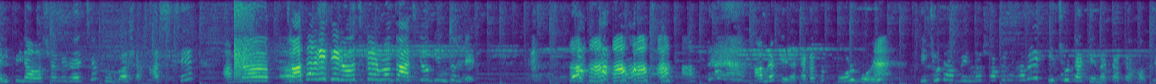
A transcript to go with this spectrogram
এলফিন আমার সঙ্গে রয়েছে পূর্বাশা আসছে। আমরা যথারীতি রোজকার মতো আজকেও কিন্তু লেট আমরা কেনাকাটা তো করবোই। হ্যাঁ। কিছুটা উইন্ডো শপিং হবে কিছুটা কেনাকাটা হবে।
